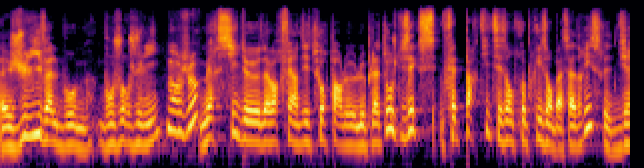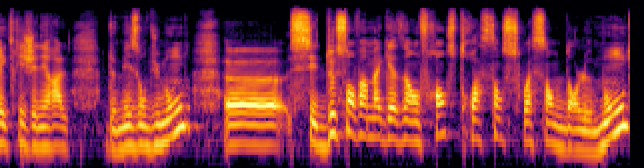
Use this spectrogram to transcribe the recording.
euh, Julie Valbaum. Bonjour Julie. Bonjour. Merci d'avoir fait un détour par le, le plateau. Je disais que vous faites partie de ces entreprises ambassadrices, vous êtes directrice générale de Maison du Monde. Euh, c'est 220 magasins en France, 360 dans le monde.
